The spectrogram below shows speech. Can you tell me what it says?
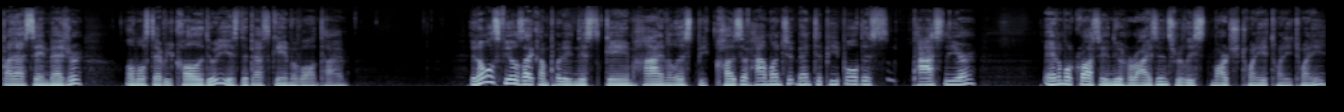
By that same measure, almost every Call of Duty is the best game of all time. It almost feels like I'm putting this game high on the list because of how much it meant to people this past year, Animal Crossing New Horizons released March 20th, 2020.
